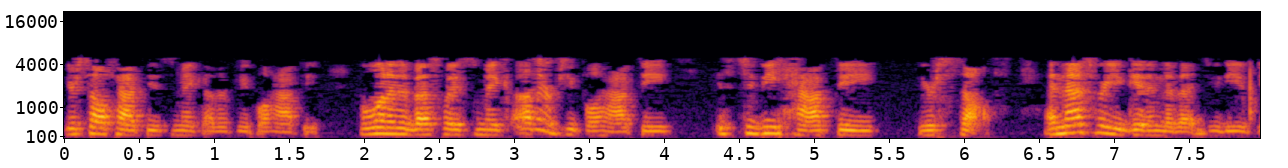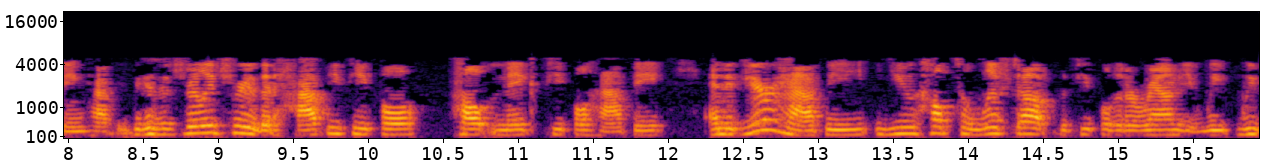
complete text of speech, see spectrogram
yourself happy is to make other people happy. But one of the best ways to make other people happy is to be happy yourself. And that's where you get into that duty of being happy because it's really true that happy people help make people happy. And if you're happy, you help to lift up the people that are around you. We, we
